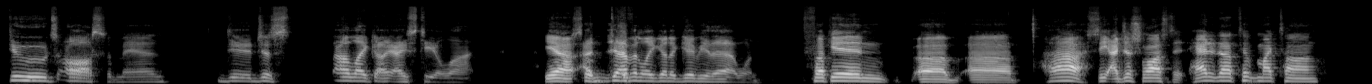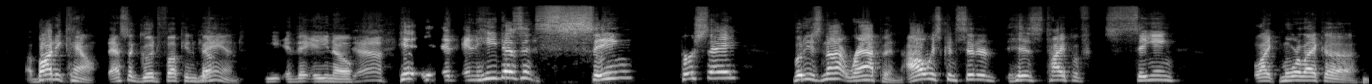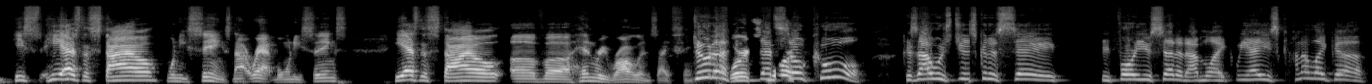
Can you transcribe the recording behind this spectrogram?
Dude's awesome, man. Dude, just I like I Ice T a lot. Yeah, So I- definitely gonna give you that one. fucking uh uh ah see i just lost it. Had it out tip of my tongue. A body count that's a good fucking Yep. band. He- they, you know Yeah, he, and he doesn't sing per se but he's not rapping. I always considered his type of singing like more like a he's he has the style when he sings not rap but when he sings he has the style of uh henry rollins i think dude, that's more- so cool. Because I was just gonna say before you said it, I'm like, well, yeah, he's kind of like a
